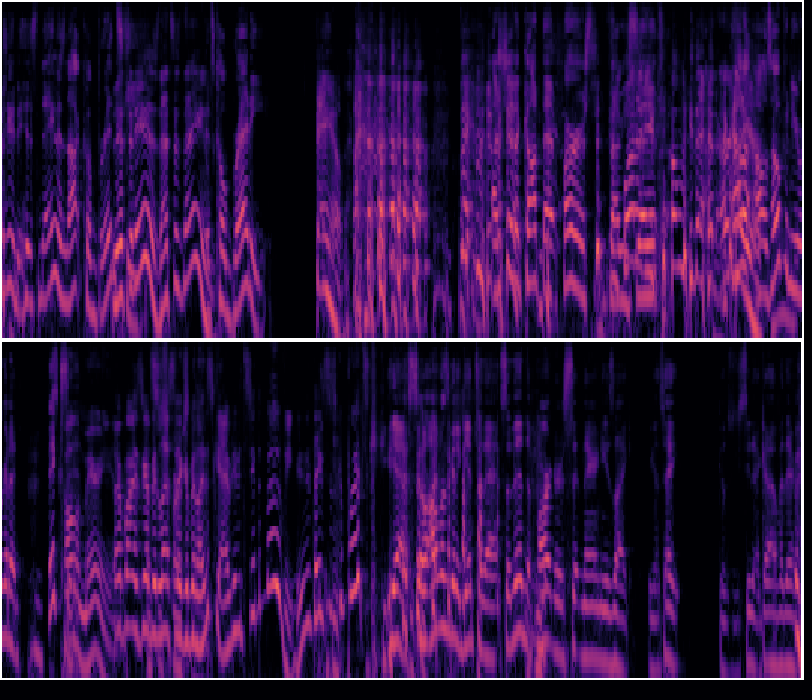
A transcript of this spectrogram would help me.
"Dude, his name is not Kobrinsky. yes, it is. That's his name. It's Cobretti." Damn. Damn it, I should have caught that first. by the Why said didn't you it. tell me that I, earlier? kinda, I was hoping you were gonna fix Just call it. him Marion. Everybody's gonna That's be his listening. Gonna be like, name. "This guy haven't even seen the movie. He thinks it's Kabrinsky." yeah, so I was gonna get to that. So then the partner's sitting there and he's like, he goes, "Hey," he goes, "You see that guy over there?"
